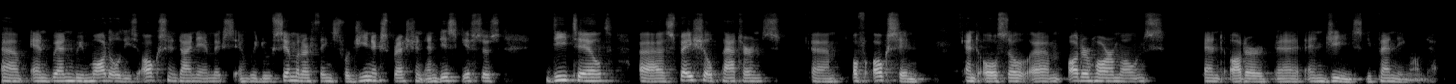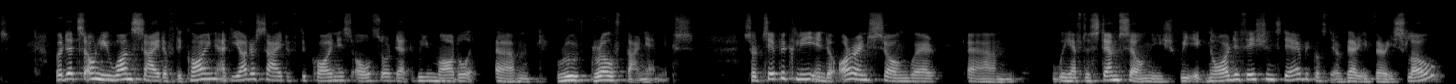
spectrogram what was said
Um, and when we model these auxin dynamics and we do similar things for gene expression, and this gives us detailed uh, spatial patterns um, of auxin and also um, other hormones and other uh, and genes depending on that. But that's only one side of the coin. At the other side of the coin is also that we model um, root growth dynamics. So typically in the orange zone where um, we have the stem cell niche, we ignore divisions there because they're very, very slow.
